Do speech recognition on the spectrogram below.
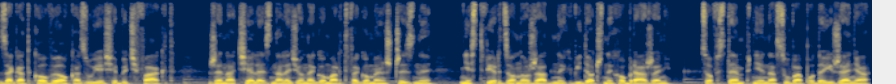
Zagadkowy okazuje się być fakt, że na ciele znalezionego martwego mężczyzny nie stwierdzono żadnych widocznych obrażeń, co wstępnie nasuwa podejrzenia,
